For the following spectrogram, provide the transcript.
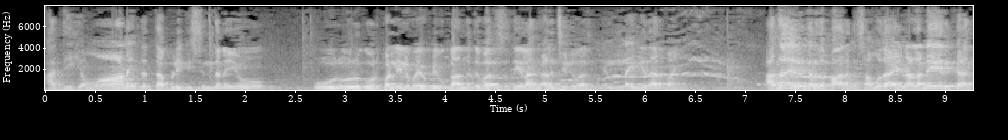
அதிகமான இந்த தப்லீக் சிந்தனையும் ஊர் ஊருக்கு ஒரு பள்ளியில போய் எப்படி உட்கார்ந்துட்டு வருஷத்தை எல்லாம் கழிச்சிட்டு வரு எல்லாம் இங்கதான் இருப்பாங்க. அதான் இருக்கிறத பாருங்க. சமுதாய நலனே இருக்காது.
